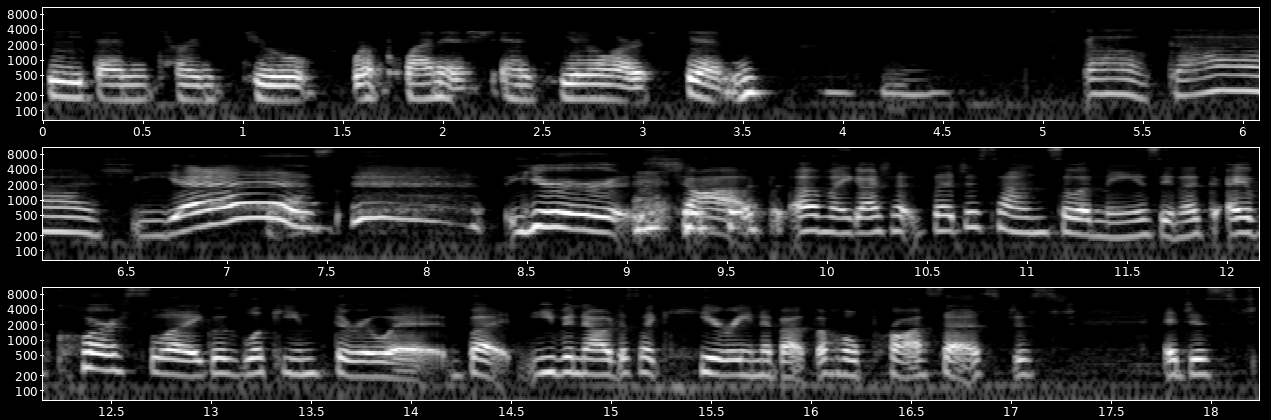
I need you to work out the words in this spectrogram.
seed then turns to replenish and heal our skin. Mm-hmm. Oh gosh, yes. Your shop. oh my gosh, that, that just sounds so amazing. Like I of course like was looking through it, but even now just like hearing about the whole process just it just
